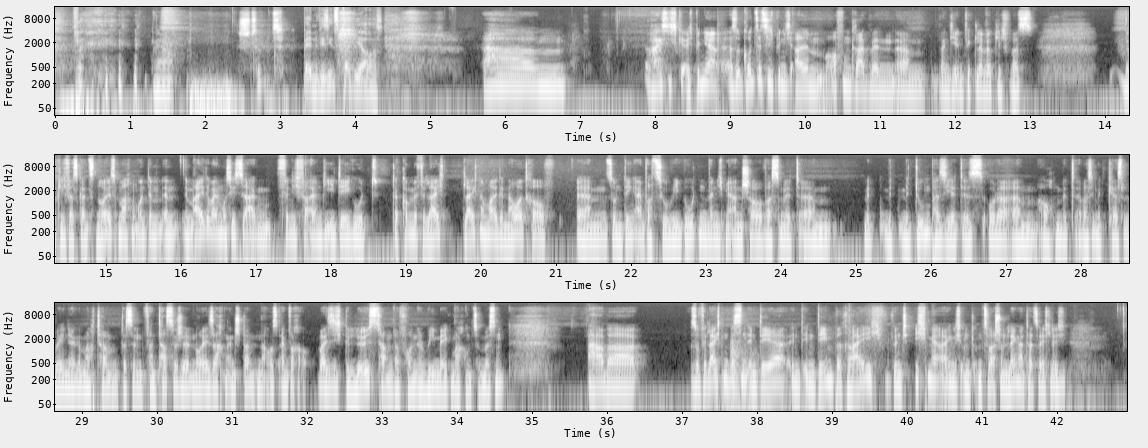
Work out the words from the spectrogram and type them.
ja, stimmt. Ben, wie sieht es bei dir aus? Ähm, weiß ich, ich bin ja, also grundsätzlich bin ich allem offen, gerade wenn, ähm, wenn die Entwickler wirklich was wirklich was ganz Neues machen. Und im, im, im Allgemeinen muss ich sagen, finde ich vor allem die Idee gut, da kommen wir vielleicht gleich nochmal genauer drauf, ähm, so ein Ding einfach zu rebooten, wenn ich mir anschaue, was mit, ähm, mit, mit, mit Doom passiert ist oder ähm, auch mit, äh, was sie mit Castlevania gemacht haben. Das sind fantastische neue Sachen entstanden aus, einfach weil sie sich gelöst haben davon, ein Remake machen zu müssen. Aber so vielleicht ein bisschen in der, in, in dem Bereich wünsche ich mir eigentlich, und, und zwar schon länger tatsächlich,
